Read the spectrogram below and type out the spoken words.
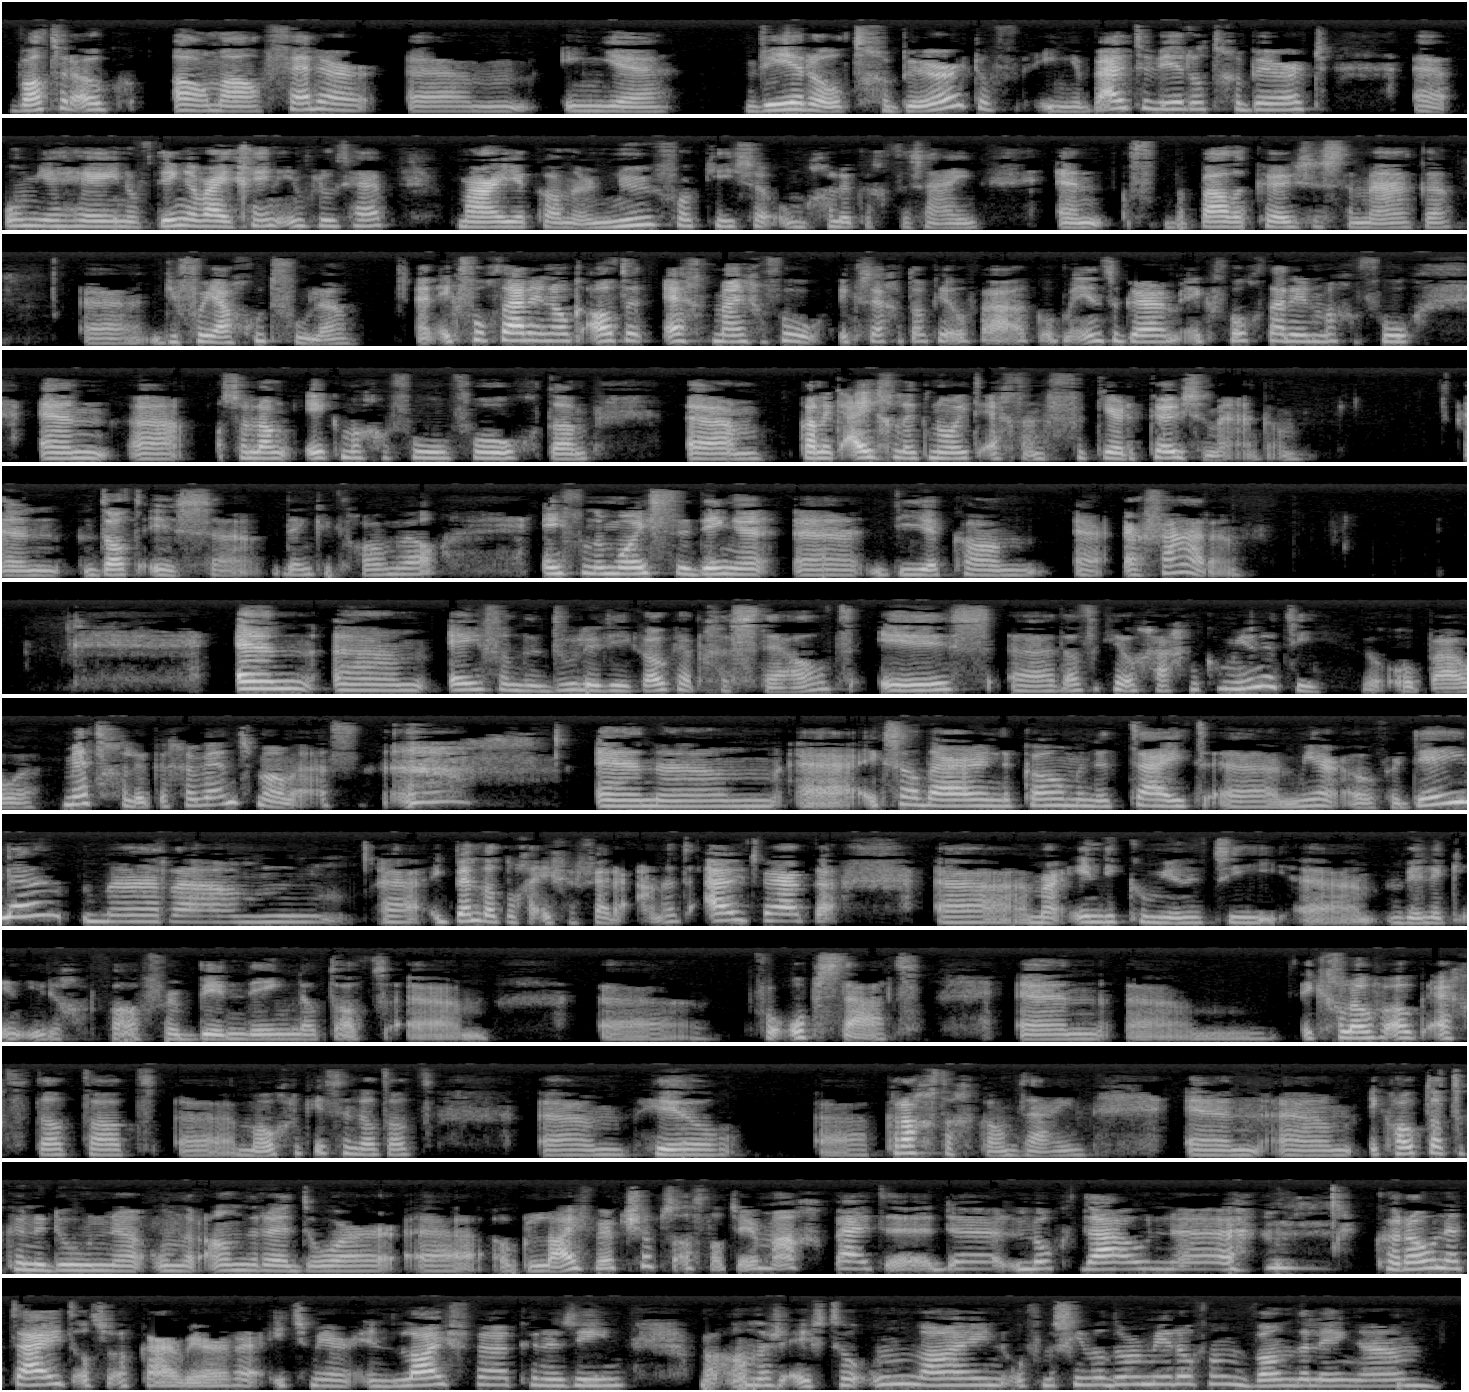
wat er ook allemaal verder um, in je wereld gebeurt, of in je buitenwereld gebeurt, uh, om je heen of dingen waar je geen invloed hebt. Maar je kan er nu voor kiezen om gelukkig te zijn en bepaalde keuzes te maken uh, die voor jou goed voelen. En ik volg daarin ook altijd echt mijn gevoel. Ik zeg het ook heel vaak op mijn Instagram. Ik volg daarin mijn gevoel. En uh, zolang ik mijn gevoel volg, dan um, kan ik eigenlijk nooit echt een verkeerde keuze maken. En dat is uh, denk ik gewoon wel een van de mooiste dingen uh, die je kan ervaren. En um, een van de doelen die ik ook heb gesteld is dat ik heel graag een community wil opbouwen met gelukkige wensmama's. En um, uh, ik zal daar in de komende tijd uh, meer over delen. Maar um, ik ben dat nog even verder aan het uitwerken. maar in die community wil ik in ieder geval verbinding, dat dat voorop staat. En ik geloof ook echt dat dat mogelijk is en dat dat heel uh, krachtig kan zijn. En um, ik hoop dat te kunnen doen, uh, onder andere door ook live workshops, als dat weer mag, buiten de lockdown, coronatijd, als we elkaar weer iets meer in live kunnen zien. Maar anders eventueel online of misschien wel door middel van wandelingen.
